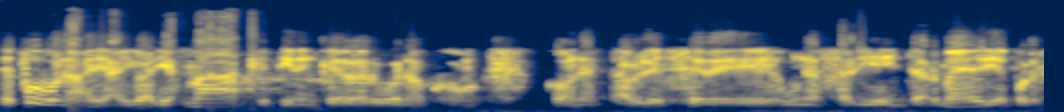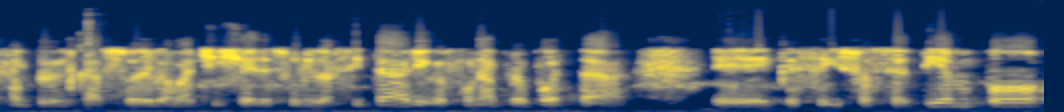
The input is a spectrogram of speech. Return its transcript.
Después, bueno, hay, varias más que tienen que ver, bueno, con, establecer eh, una salida intermedia, por ejemplo, el caso de los bachilleres universitarios, que fue una propuesta eh, que se hizo hace tiempo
